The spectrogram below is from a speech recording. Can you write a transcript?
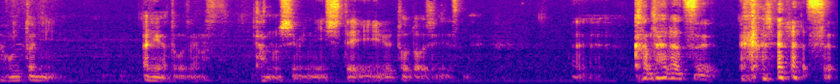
本当にありがとうございます。楽しみにしていると同時にですね、えー、必ず必ず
